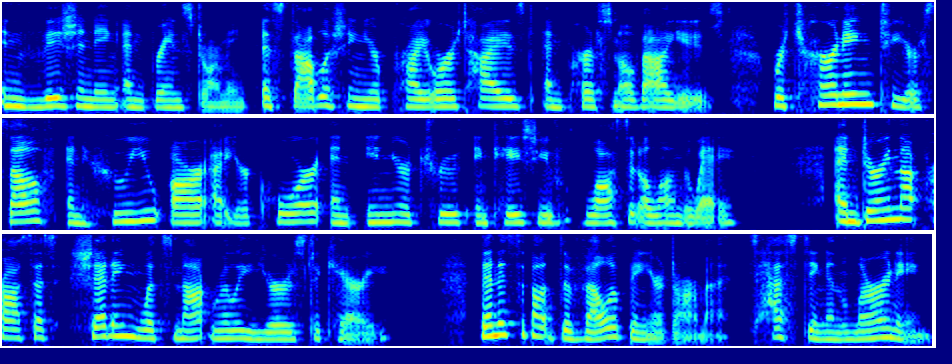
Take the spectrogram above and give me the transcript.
envisioning and brainstorming, establishing your prioritized and personal values, returning to yourself and who you are at your core and in your truth in case you've lost it along the way. And during that process, shedding what's not really yours to carry. Then it's about developing your Dharma, testing and learning,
